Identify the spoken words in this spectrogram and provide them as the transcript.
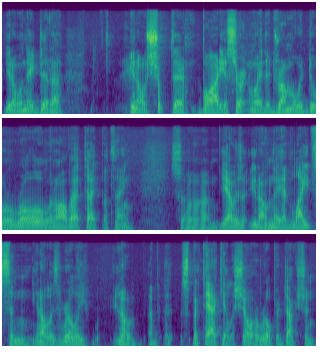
you know, when they did a, you know, shook their body a certain way, the drummer would do a roll and all that type of thing. So, um, yeah, it was, you know, and they had lights and, you know, it was really, you know, a a spectacular show, a real production.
